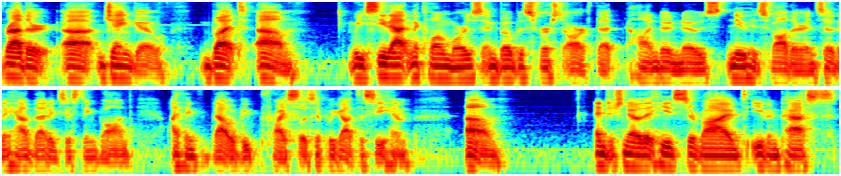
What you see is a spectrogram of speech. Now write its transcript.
rather uh, Jango. But um, we see that in the Clone Wars and Boba's first arc that Hondo knows knew his father, and so they have that existing bond. I think that, that would be priceless if we got to see him. Um, and just know that he's survived even past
